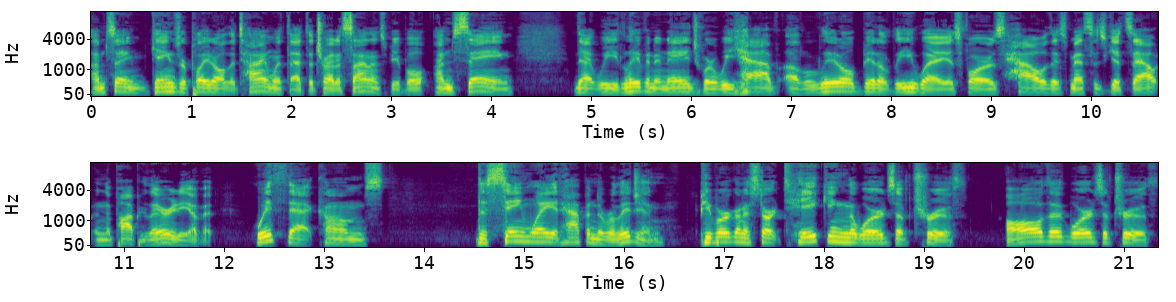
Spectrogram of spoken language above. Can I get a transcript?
I'm saying games are played all the time with that to try to silence people. I'm saying that we live in an age where we have a little bit of leeway as far as how this message gets out and the popularity of it. With that comes the same way it happened to religion. People are going to start taking the words of truth, all the words of truth,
